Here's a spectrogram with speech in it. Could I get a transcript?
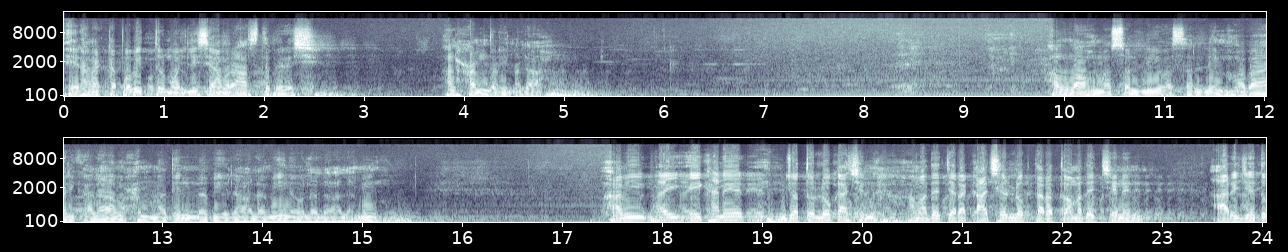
এরকম একটা পবিত্র মজলিসে আমরা আসতে পেরেছি আলহামদুলিল্লাহ اللهم صل وسلم وبارك على محمد النبي العالمين والعالمين আমি ভাই এইখানের যত লোক আছেন আমাদের যারা কাছের লোক তারা তো আমাদের চেনেন আর যেহেতু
